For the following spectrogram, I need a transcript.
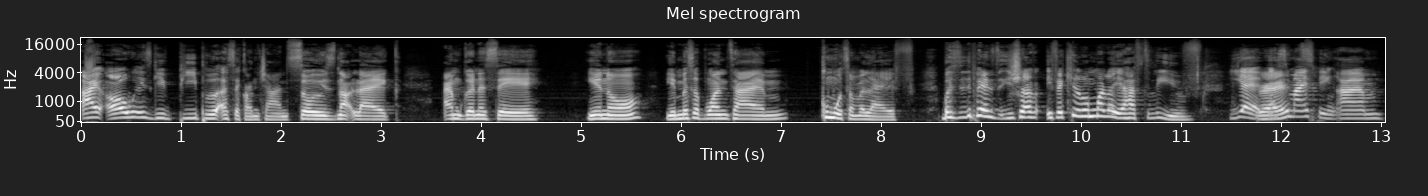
I always give people a second chance. So it's not like I'm gonna say, you know, you mess up one time, come out of my life. But it depends. You should have, if you kill my mother, you have to leave. Yeah, Right? that's my thing. Um,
